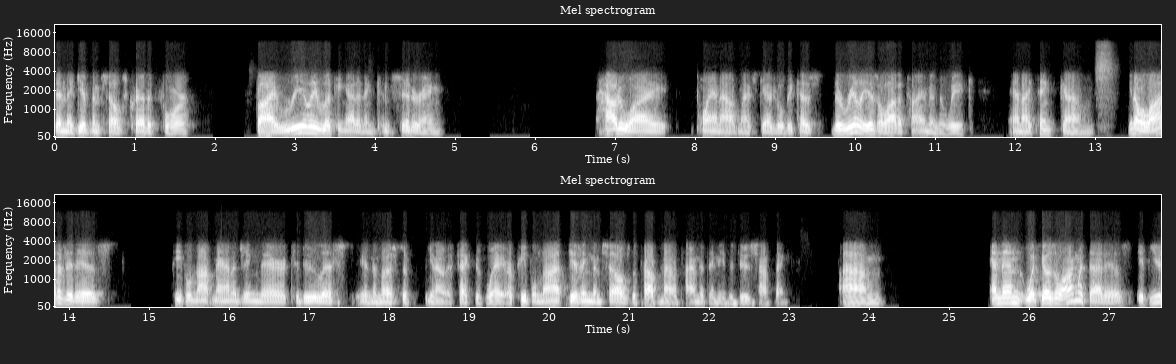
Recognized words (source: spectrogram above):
than they give themselves credit for by really looking at it and considering how do I plan out my schedule because there really is a lot of time in the week. And I think, um, you know, a lot of it is people not managing their to-do list in the most you know effective way or people not giving themselves the proper amount of time that they need to do something um, and then what goes along with that is if you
